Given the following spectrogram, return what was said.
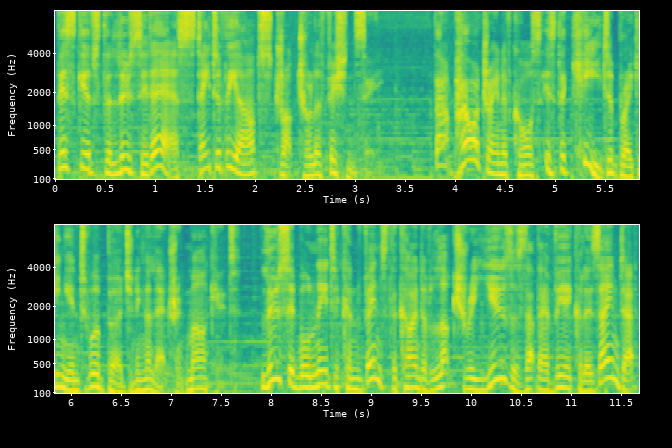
This gives the Lucid Air state-of-the-art structural efficiency. That powertrain, of course, is the key to breaking into a burgeoning electric market. Lucid will need to convince the kind of luxury users that their vehicle is aimed at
